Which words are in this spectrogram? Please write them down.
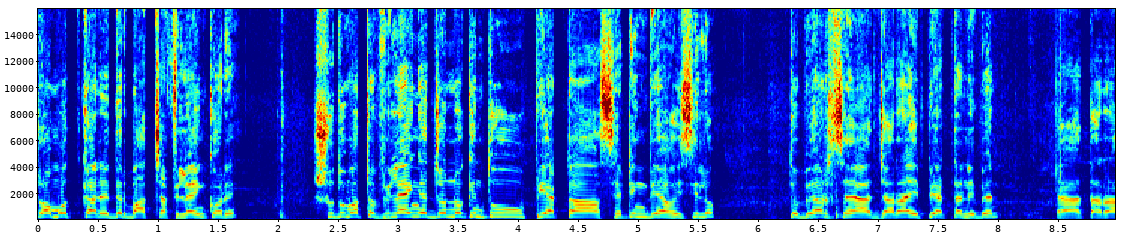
চমৎকার এদের বাচ্চা ফ্লাইং করে। শুধুমাত্র ফ্লাইংয়ের জন্য কিন্তু পেয়ারটা সেটিং দেওয়া হয়েছিল। তো বিয়ার্স যারা এই পেয়ারটা নেবেন তারা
